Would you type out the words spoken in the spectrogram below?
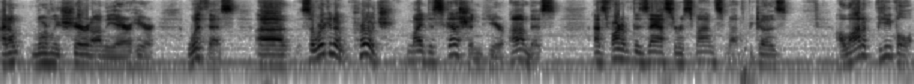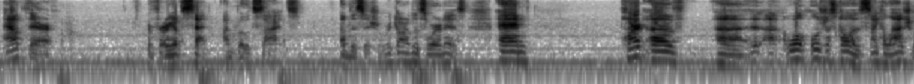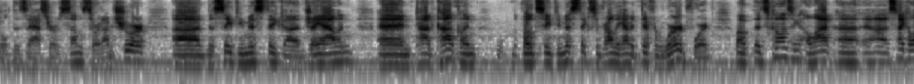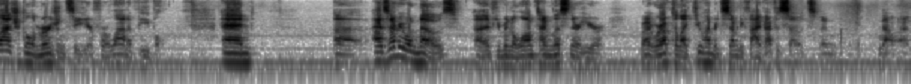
I don't normally share it on the air here with this. Uh, so we're going to approach my discussion here on this as part of Disaster Response Month because a lot of people out there are very upset on both sides of this issue, regardless of where it is. And part of, uh, uh, well, we'll just call it a psychological disaster of some sort. I'm sure uh, the safety mystic uh, Jay Allen and Todd Conklin, both safety mystics, will probably have a different word for it, but it's causing a lot, uh, a psychological emergency here for a lot of people. And uh, as everyone knows, uh, if you've been a long time listener here, right, we're up to like 275 episodes. And no, I,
